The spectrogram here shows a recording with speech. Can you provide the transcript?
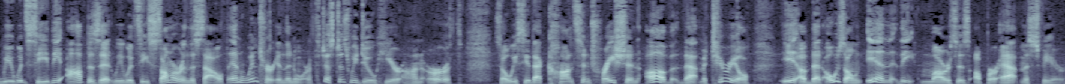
we would see the opposite. We would see summer in the south and winter in the north, just as we do here on Earth. So we see that concentration of that material of that ozone in the Mars's upper atmosphere.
